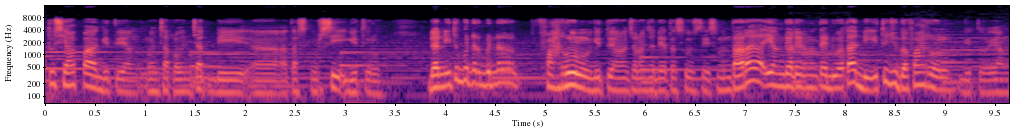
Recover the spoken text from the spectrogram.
itu siapa gitu yang loncat-loncat di eh, atas kursi gitu loh dan itu bener-bener Fahrul gitu yang loncat-loncat di atas kursi. Sementara yang dari lantai dua tadi itu juga Fahrul gitu yang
